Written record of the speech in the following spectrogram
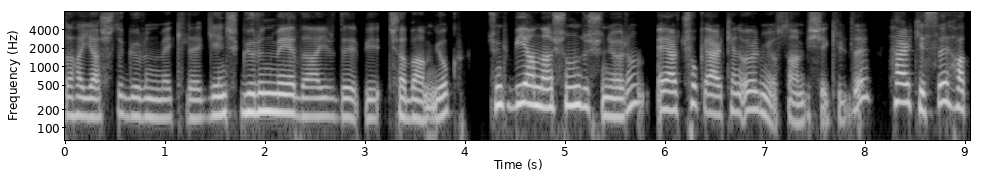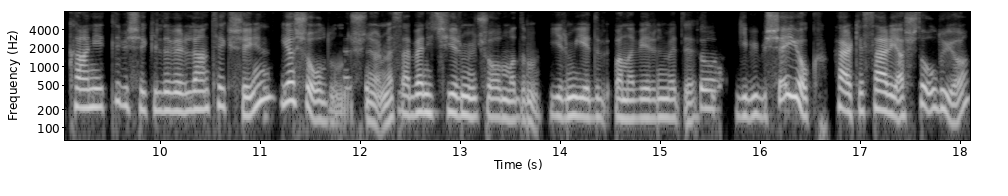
daha yaşlı görünmekle, genç görünmeye dair de bir çabam yok. Çünkü bir yandan şunu düşünüyorum, eğer çok erken ölmüyorsan bir şekilde herkese hakkaniyetli bir şekilde verilen tek şeyin yaş olduğunu düşünüyorum. Mesela ben hiç 23 olmadım, 27 bana verilmedi Doğru. gibi bir şey yok. Herkes her yaşta oluyor.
